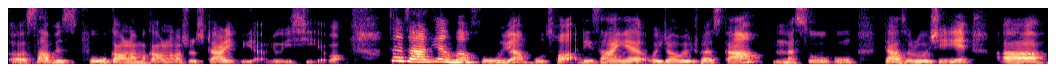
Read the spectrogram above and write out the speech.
呃，service 服务高了嘛么了，老师 start 一比没，有一企业包。这家店的服务员不错，第三页，waiter，waitress 岗，卖素包，加 solution。啊，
